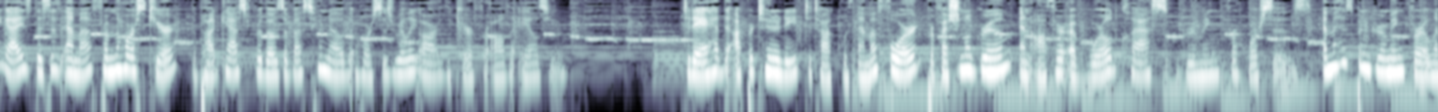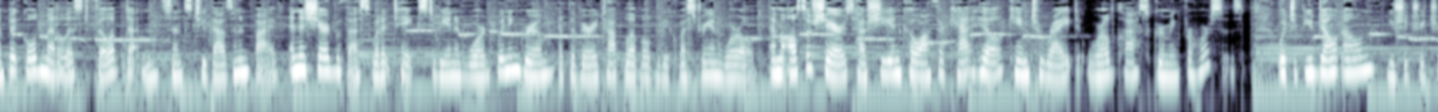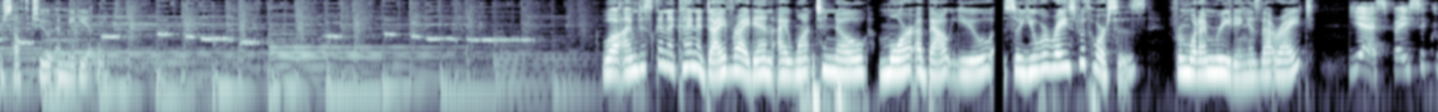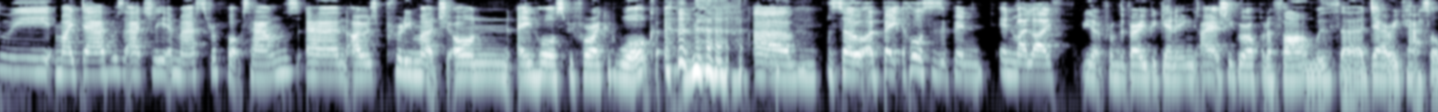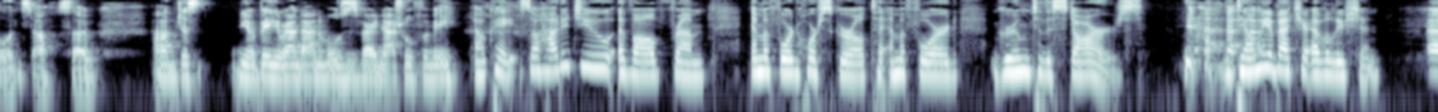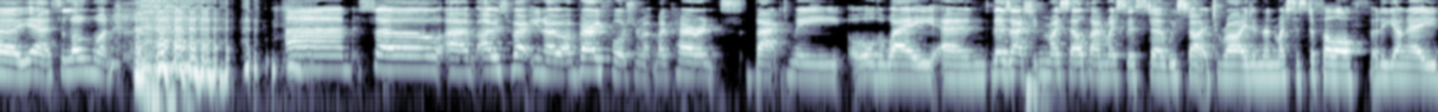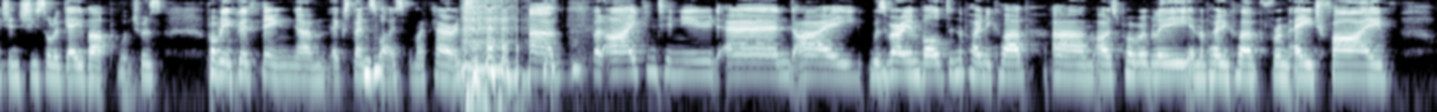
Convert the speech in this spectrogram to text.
Hey guys, this is Emma from The Horse Cure, the podcast for those of us who know that horses really are the cure for all that ails you. Today I had the opportunity to talk with Emma Ford, professional groom and author of World Class Grooming for Horses. Emma has been grooming for Olympic gold medalist Phillip Dutton since 2005 and has shared with us what it takes to be an award winning groom at the very top level of the equestrian world. Emma also shares how she and co author Cat Hill came to write World Class Grooming for Horses, which, if you don't own, you should treat yourself to immediately. Well, I'm just going to kind of dive right in. I want to know more about you. So, you were raised with horses, from what I'm reading. Is that right? Yes, basically, my dad was actually a master of foxhounds, and I was pretty much on a horse before I could walk. um, so, ba- horses have been in my life, you know, from the very beginning. I actually grew up on a farm with uh, dairy cattle and stuff. So, um, just you know, being around animals is very natural for me. Okay. So how did you evolve from Emma Ford horse girl to Emma Ford groom to the stars? Tell me about your evolution. Uh, yeah, it's a long one. um, so um, I was very, you know, I'm very fortunate. My parents backed me all the way, and there's actually myself and my sister. We started to ride, and then my sister fell off at a young age, and she sort of gave up, which was probably a good thing um, expense wise for my parents. um, but I continued and I was very involved in the pony club. Um, I was probably in the pony club from age five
